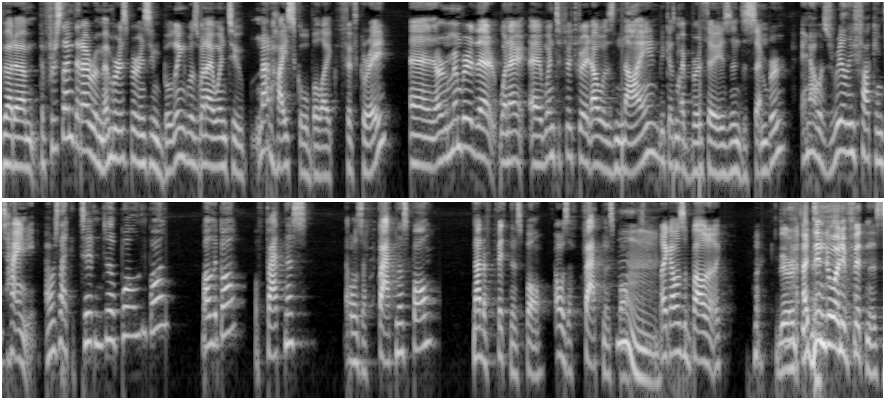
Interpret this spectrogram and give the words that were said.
But um, the first time that I remember experiencing bullying was when I went to not high school, but like fifth grade. And I remember that when I, I went to fifth grade, I was nine because my birthday is in December, and I was really fucking tiny. I was like didn't a tender volleyball, volleyball of fatness. That was a fatness ball, not a fitness ball. I was a fatness ball. Hmm. Like I was about like I didn't do any fitness.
